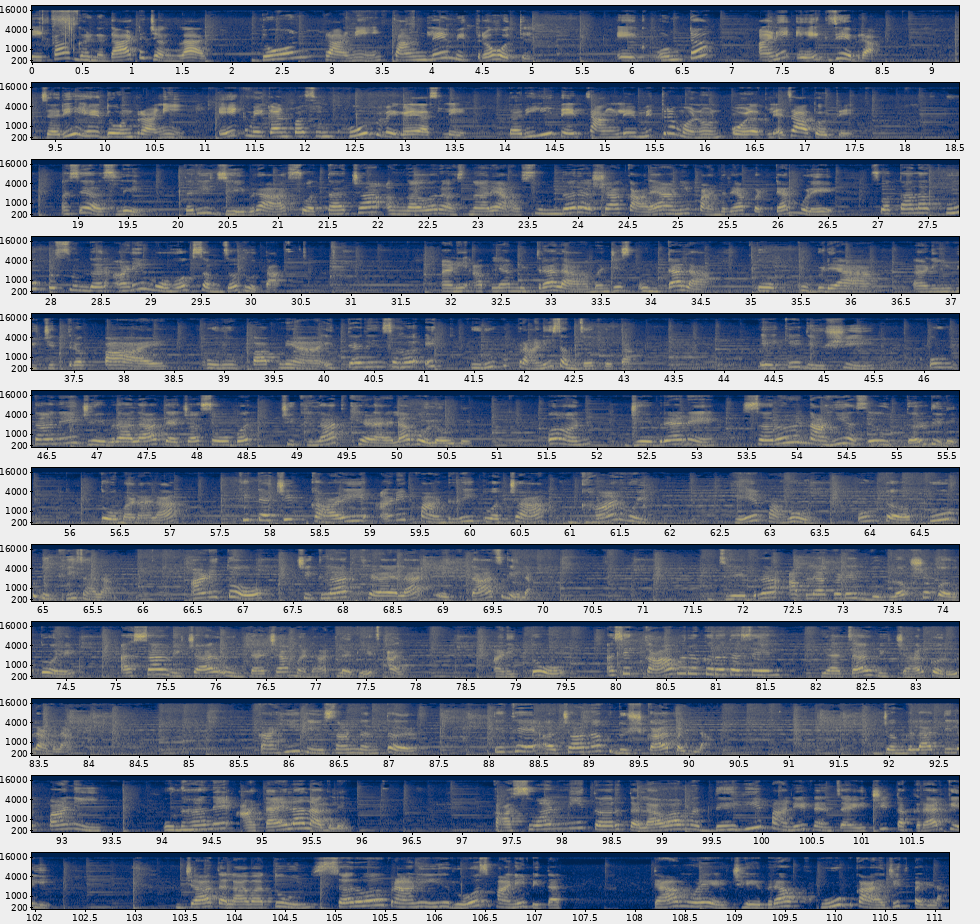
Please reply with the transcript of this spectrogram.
एका घनदाट जंगलात दोन प्राणी चांगले मित्र होते. एक उंट आणि एक झेब्रा. जरी हे दोन प्राणी एकमेकांपासून खूप वेगळे असले तरीही ते चांगले मित्र म्हणून ओळखले जात होते. असे असले तरी झेब्रा स्वतःच्या अंगावर असणाऱ्या सुंदर अशा काळ्या आणि पांढऱ्या पट्ट्यांमुळे स्वतःला खूप सुंदर आणि मोहक समजत होता. आणि आपल्या मित्राला म्हणजेच उंटाला तो कुबड्या आणि विचित्र पाय कुरूप पापण्या इत्यादींसह एक कुरूप प्राणी समजत होता. एके दिवशी उंटाने झेब्राला त्याच्या सोबत चिखलात खेळायला बोलवले. पण झेब्र्याने सरळ नाही असे उत्तर दिले. तो म्हणाला की त्याची काळी आणि पांढरी त्वचा घाण होईल. हे पाहून उंट खूप दुःखी झाला आणि तो चिखलात खेळायला एकटाच गेला. झेब्रा आपल्याकडे दुर्लक्ष करतोय असा विचार उंटाच्या मनात लगेच आला. आणि तो असे का बरं करत असेल याचा विचार करू लागला. काही दिवसांनंतर तिथे अचानक दुष्काळ पडला. जंगलातील पाणी उन्हाने आटायला लागले. कासवांनी तर तलावामध्येही पाणी टंचाईची तक्रार केली. ज्या तलावातून सर्व प्राणी रोज पाणी पितात त्यामुळे झेब्रा खूप काळजीत पडला.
